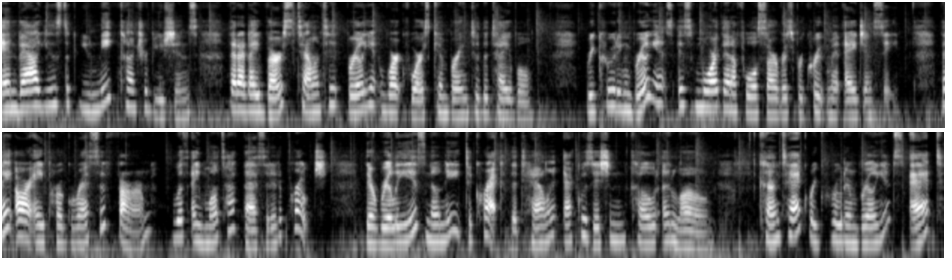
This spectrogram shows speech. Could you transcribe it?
and values the unique contributions that a diverse, talented, brilliant workforce can bring to the table. Recruiting Brilliance is more than a full service recruitment agency. They are a progressive firm with a multifaceted approach. There really is no need to crack the talent acquisition code alone. Contact Recruiting Brilliance at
